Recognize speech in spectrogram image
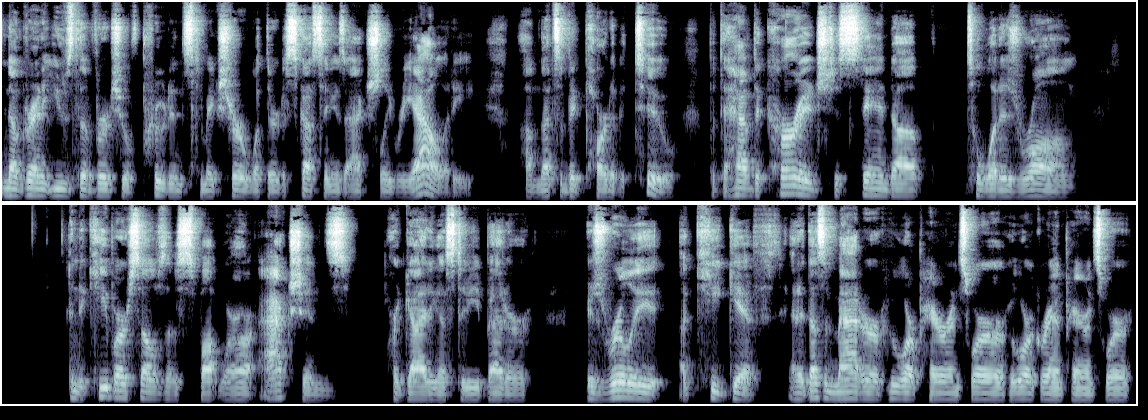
now, granted, use the virtue of prudence to make sure what they're discussing is actually reality. Um, that's a big part of it too. But to have the courage to stand up to what is wrong and to keep ourselves in a spot where our actions are guiding us to be better is really a key gift. And it doesn't matter who our parents were or who our grandparents were,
